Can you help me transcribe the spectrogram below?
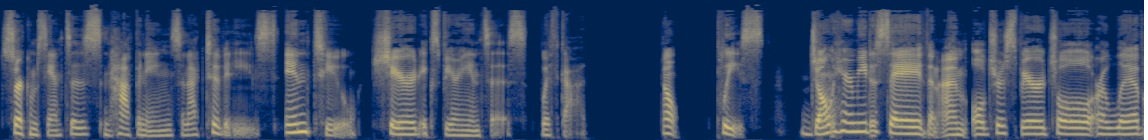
circumstances and happenings and activities into shared experiences with God. Now, please don't hear me to say that I'm ultra spiritual or live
